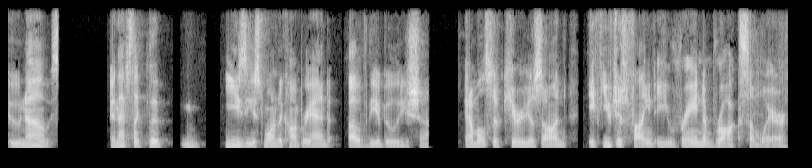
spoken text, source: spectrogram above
Who knows? And that's like the easiest one to comprehend of the abilities shown. And I'm also curious on if you just find a random rock somewhere,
